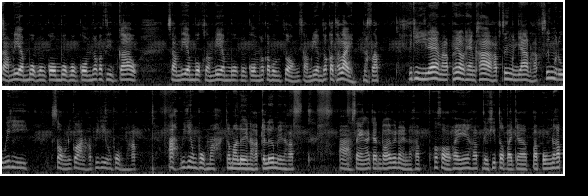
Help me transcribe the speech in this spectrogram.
สามเหลี่ยมบวกวงกลมบวกวงกลมเท่ากับสี่สิบเก้าสามเหลี่ยมบวกสามเหลี่ยมบวกวงกลมเท่ากับหกสิบสองสามเหลี่ยมเท่ากับเท่าไหร่นะครับ วิธีแรกนะครับ ให้เราแทนค่าครับ ซึ่งมันยากนะครับ ซึ่งมาดูวิธีสองดีกว่านะครับ วิธีของผมนะครับ อะวิธีของผมมาจะมาเลยนะครับ จะเริ่มเลยนะครับ อ่าแสงอาจจะน้อยไปหน่อยนะครับ ก็ขออภัยนะครับ เดี๋ยวคลิปต่อไปจะปรับปรุงนะครับ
